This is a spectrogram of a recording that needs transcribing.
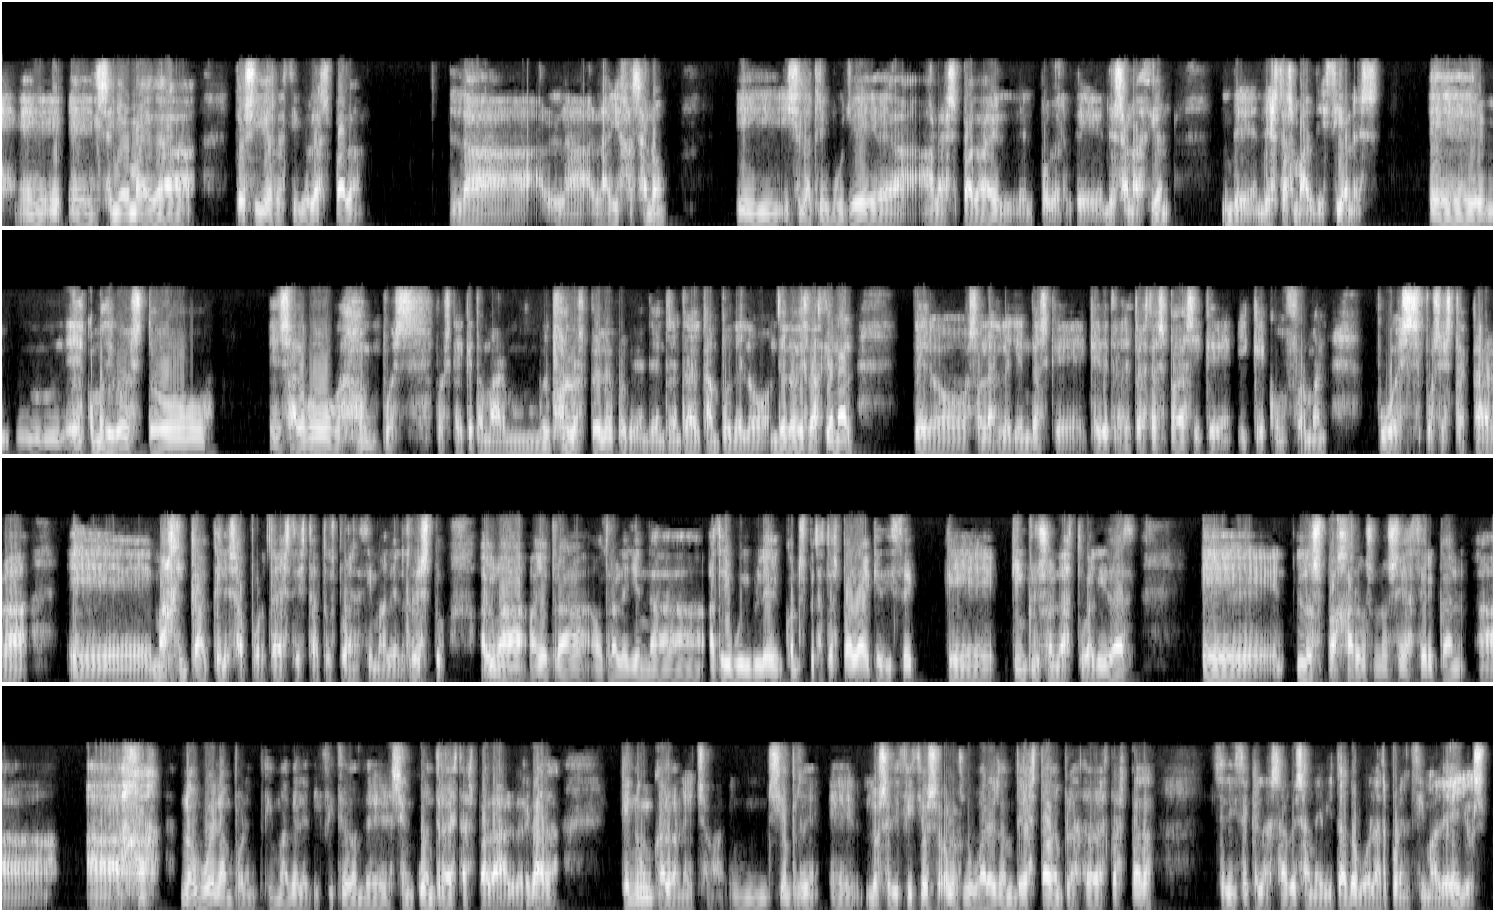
el señor Maeda Toshige recibió la espada, la, la, la hija sanó y, y, se le atribuye a, la espada el, poder de, sanación de, de estas maldiciones. Eh, eh como digo, esto es algo pues, pues que hay que tomar muy por los pelos, porque evidentemente entra en el campo de lo, de lo irracional, pero son las leyendas que, que hay detrás de todas estas espadas y que, y que conforman pues, pues esta carga eh, mágica que les aporta este estatus por encima del resto. Hay una, hay otra, otra leyenda atribuible con respecto a esta espada que dice que, incluso en la actualidad eh, los pájaros no se acercan a, a, no vuelan por encima del edificio donde se encuentra esta espada albergada, que nunca lo han hecho. Siempre eh, los edificios o los lugares donde ha estado emplazada esta espada se dice que las aves han evitado volar por encima de ellos.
